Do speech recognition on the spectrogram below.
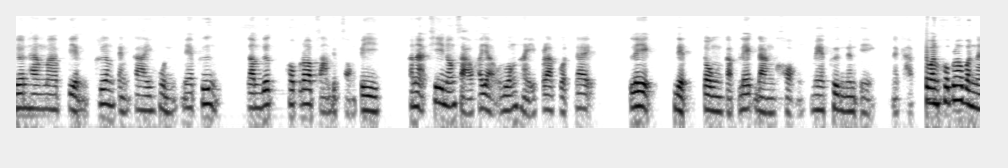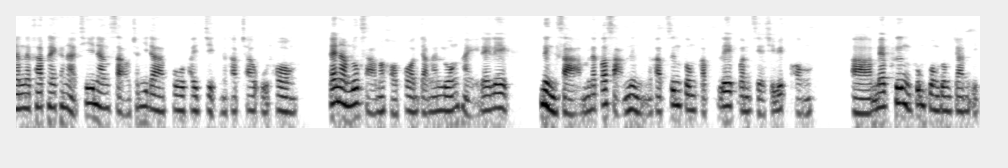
เดินทางมาเปลี่ยนเครื่องแต่งกายหุ่นแม่พึ่งลำลึกครบรอบ 32 ปี ขณะที่น้องสาวเขย่าล้วงไหปรากฏได้เลขเด็ดตรงกับเลขดังของแม่พึ่งนั่นเองนะครับในวันครบรอบวันนั้นนะครับ ในขณะที่นางสาวชนิดาโพภัยจิตนะครับ ชาวอู่ทอง ได้นำลูกสาวมาขอพรจากนั้นล้วงไหได้เลข 1 3 แล้วก็ 3 1 นะครับ ซึ่งตรงกับเลขวันเสียชีวิตของอแม่พึ่งพุ่มพวงดวงจันทร์อีก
